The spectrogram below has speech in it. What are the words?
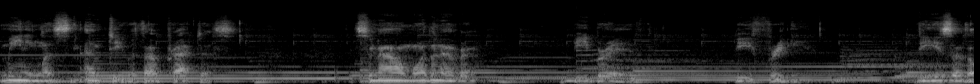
meaningless and empty without practice. So now, more than ever, be brave. Be free. These are the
